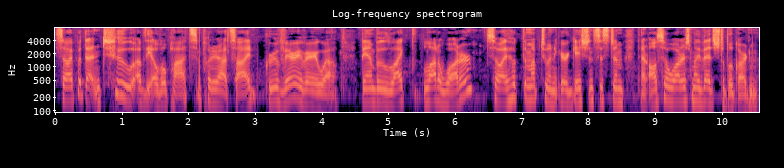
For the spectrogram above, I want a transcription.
So I put that in two of the oval pots and put it outside. Grew very, very well bamboo like a lot of water, so I hooked them up to an irrigation system that also waters my vegetable garden.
